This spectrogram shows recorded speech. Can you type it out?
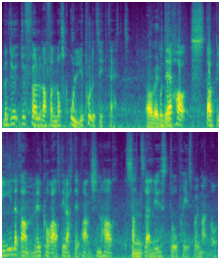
Men du, du føler i hvert fall norsk oljepolitikk tett. Ja. Og der har stabile rammevilkår alltid vært det bransjen har satt veldig stor pris på i mange år.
